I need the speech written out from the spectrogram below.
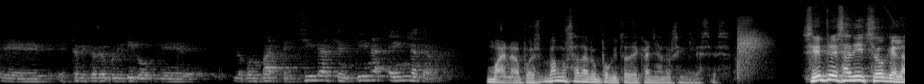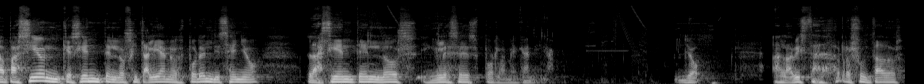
eh, territorio político que lo comparte Chile, Argentina e Inglaterra. Bueno, pues vamos a dar un poquito de caña a los ingleses. Siempre se ha dicho que la pasión que sienten los italianos por el diseño la sienten los ingleses por la mecánica. Yo, a la vista de los resultados,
